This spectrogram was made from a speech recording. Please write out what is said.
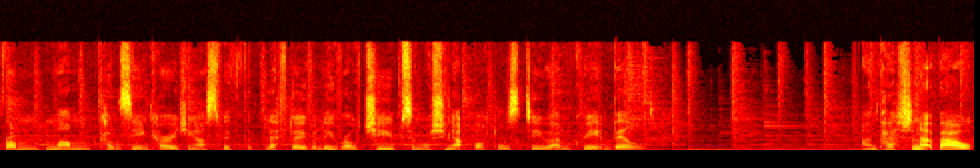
from mum constantly encouraging us with the leftover loo roll tubes and washing up bottles to um, create and build. I'm passionate about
